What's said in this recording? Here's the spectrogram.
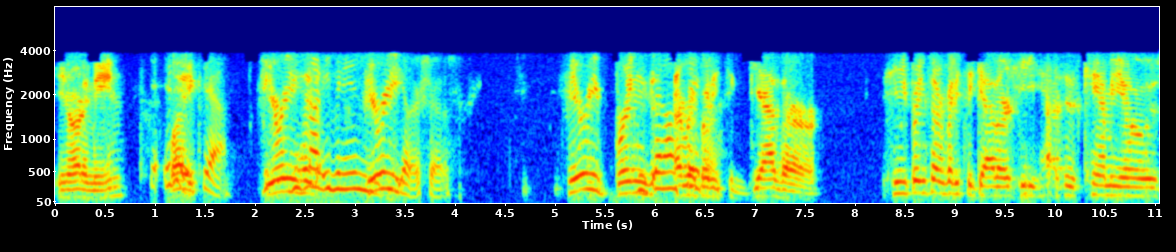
You know what I mean? it is, like, yeah. Fury He's has not even in Fury- the other shows. Fury brings He's been on everybody Saber. together. He brings everybody together. He has his cameos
